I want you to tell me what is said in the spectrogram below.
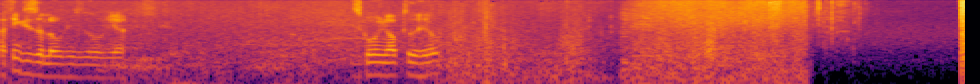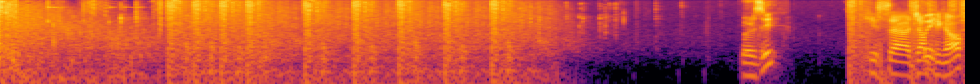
I think he's alone. He's alone. Yeah. He's going up to the hill. Where is he? He's uh, jumping Wait. off.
